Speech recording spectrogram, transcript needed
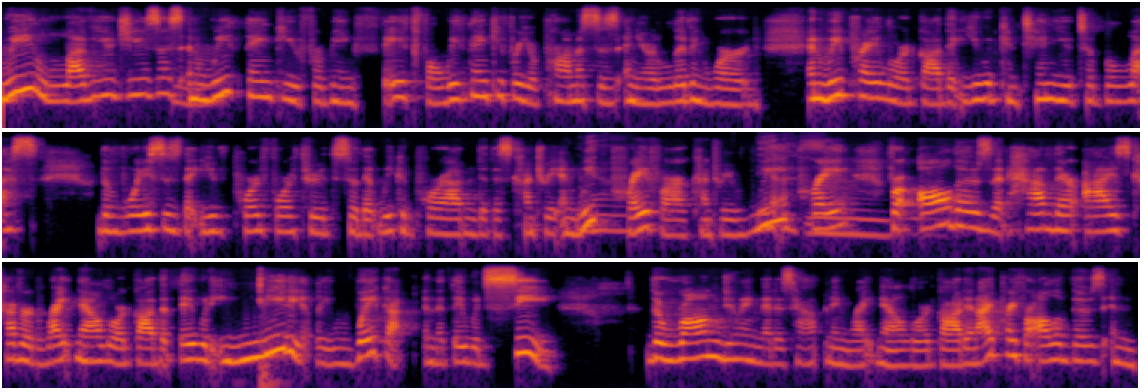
We love you, Jesus, and we thank you for being faithful. We thank you for your promises and your living word. And we pray, Lord God, that you would continue to bless the voices that you've poured forth through so that we could pour out into this country. And we Yeah. pray for our country. We Yes. pray Mm. for all those that have their eyes covered right now, Lord God, that they would immediately wake up and that they would see the wrongdoing that is happening right now, Lord God. And I pray for all of those in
